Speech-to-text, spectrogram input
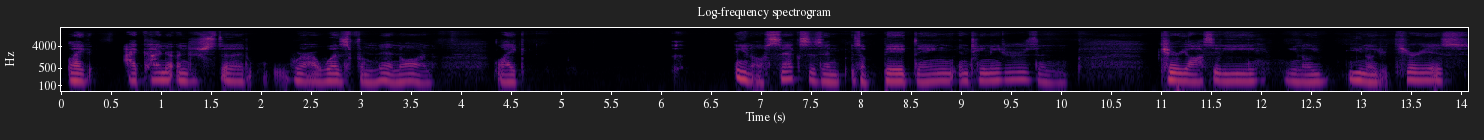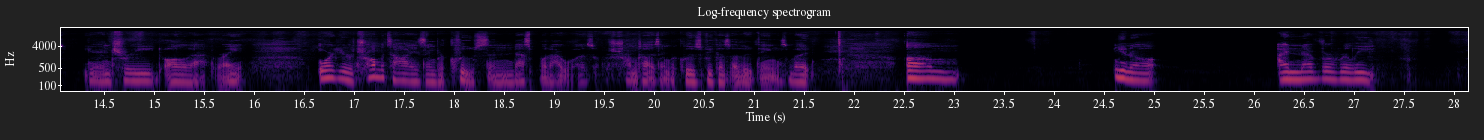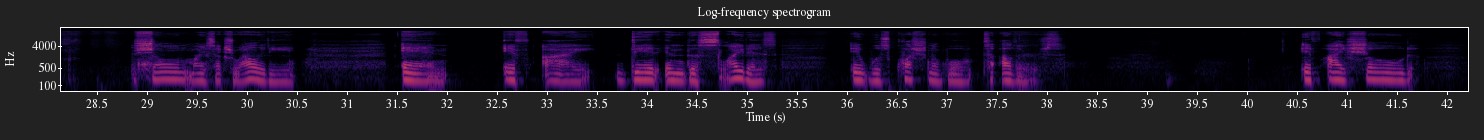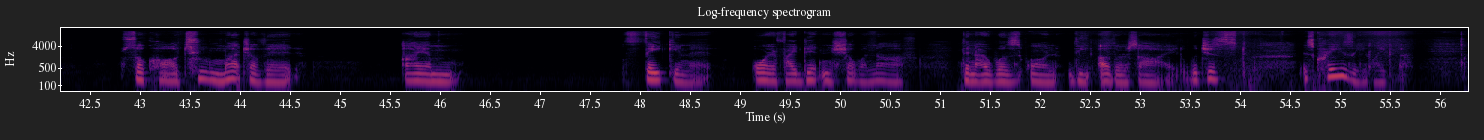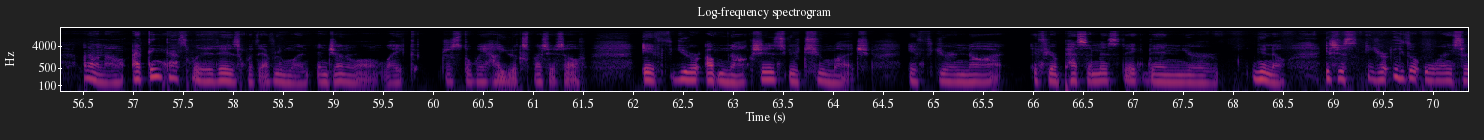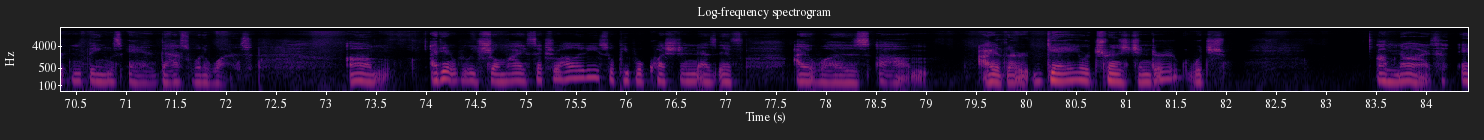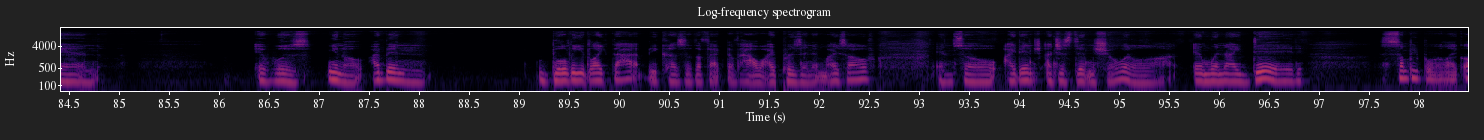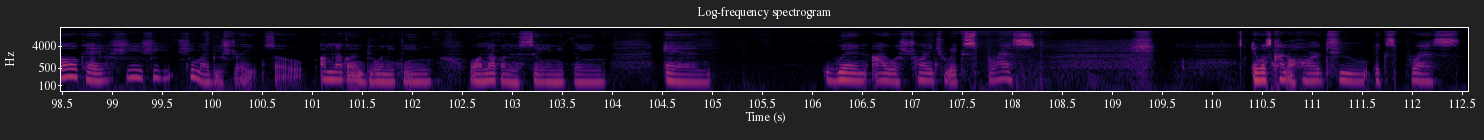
like I kind of understood where I was from then on. Like you know, sex is in, is a big thing in teenagers and curiosity, you know, you, you know, you're curious, you're intrigued, all of that, right? Or you're traumatized and recluse, and that's what I was. I was traumatized and recluse because other things, but um you know, I never really shown my sexuality and if I did in the slightest it was questionable to others. If I showed so called too much of it, I am faking it. Or if I didn't show enough, then I was on the other side, which is is crazy. Like I don't know. I think that's what it is with everyone in general. Like just the way how you express yourself. If you're obnoxious, you're too much. If you're not if you're pessimistic, then you're, you know, it's just you're either or in certain things, and that's what it was. Um, I didn't really show my sexuality, so people questioned as if I was um, either gay or transgender, which I'm not. And it was, you know, I've been bullied like that because of the fact of how I presented myself. And so I didn't I just didn't show it a lot. And when I did, some people were like, "Oh, okay, she she she might be straight." So, I'm not going to do anything or I'm not going to say anything. And when I was trying to express it was kind of hard to express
